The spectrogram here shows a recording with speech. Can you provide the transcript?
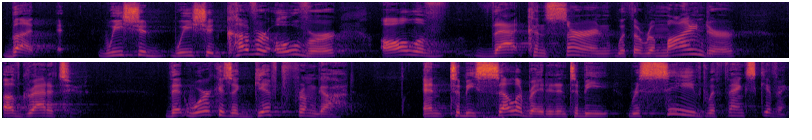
But we should, we should cover over all of that concern with a reminder of gratitude that work is a gift from God and to be celebrated and to be received with thanksgiving.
